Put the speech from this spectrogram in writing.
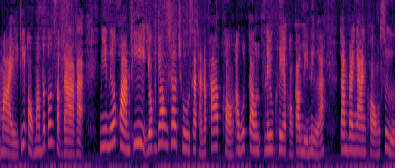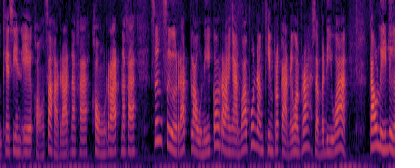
ใหม่ที่ออกมาเมื่อต้นสัปดาห์ค่ะ มีเนื้อความที่ยกย่องเชิดชูสถานภาพของอาวุธเกานิวเคลียร์ของเกาหลีเหนือ ตามรายงานของสื่อ KCNA ของสหรัฐนะคะของรัฐนะคะ ซึ่งสื่อรัฐเหล่านี้ก็รายงานว่าผู้นำคิมประกาศในวันพระหัสบดีว่า เกาหลีเหนือ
